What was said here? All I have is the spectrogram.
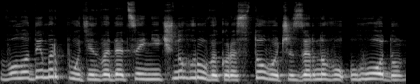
Володимир Путін веде цинічну гру, використовуючи зернову угоду.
